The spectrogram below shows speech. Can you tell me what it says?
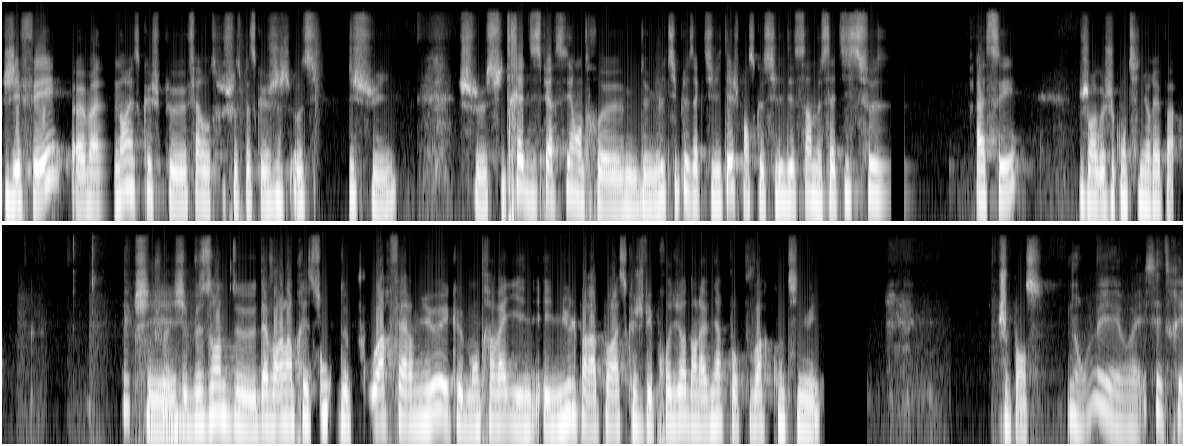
j'ai fait. Euh, maintenant est-ce que je peux faire autre chose? Parce que aussi je suis je suis très dispersée entre de multiples activités. Je pense que si le dessin me satisfaisait assez, je, je continuerai pas. J'ai besoin d'avoir l'impression de pouvoir faire mieux et que mon travail est, nul par rapport à ce que je vais produire dans l'avenir pour pouvoir continuer. Je pense. Non, mais ouais, c'est très,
